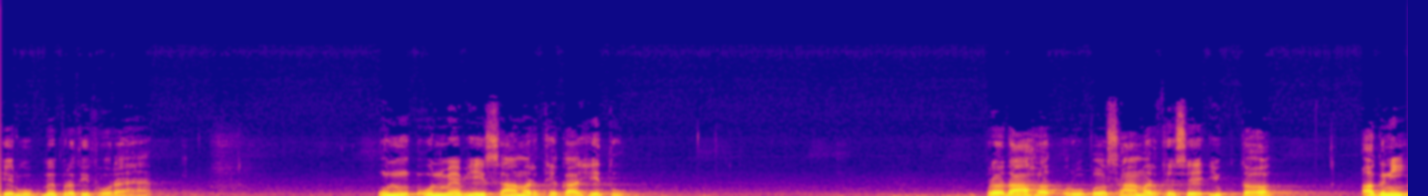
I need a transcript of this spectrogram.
के रूप में प्रतीत हो रहे हैं। उन, उनमें भी सामर्थ्य का हेतु। प्रदाह रूप सामर्थ्य से युक्त अग्नि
